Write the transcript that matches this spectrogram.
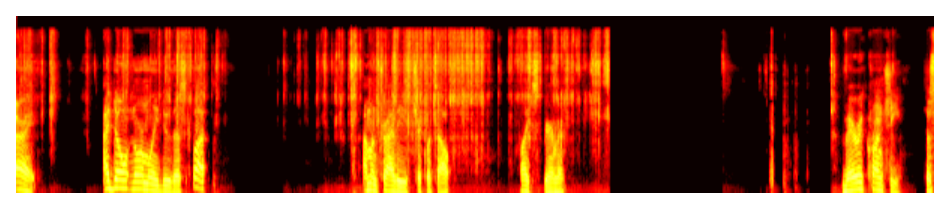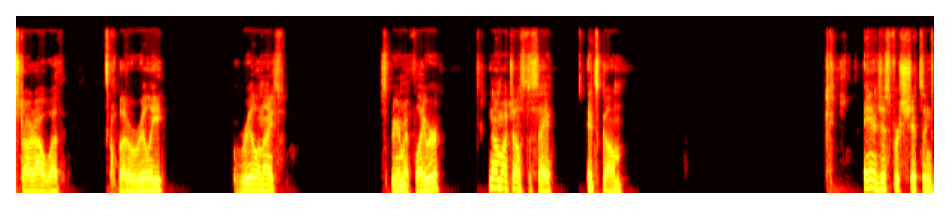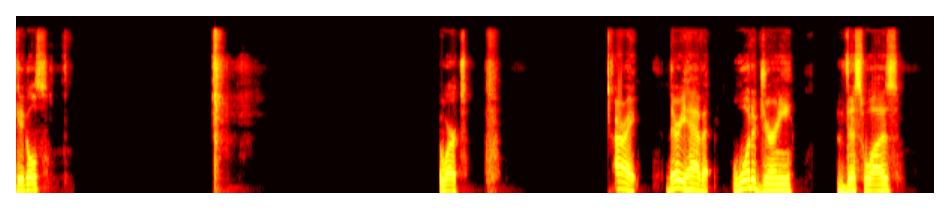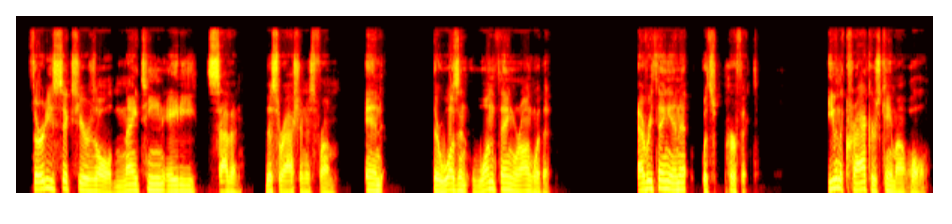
All right. I don't normally do this, but I'm going to try these chiclets out. I like Very crunchy to start out with, but a really, real nice spearmint flavor. Not much else to say. It's gum. And just for shits and giggles, it works. All right, there you have it. What a journey this was. 36 years old, 1987, this ration is from. And there wasn't one thing wrong with it. Everything in it was perfect. Even the crackers came out whole.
